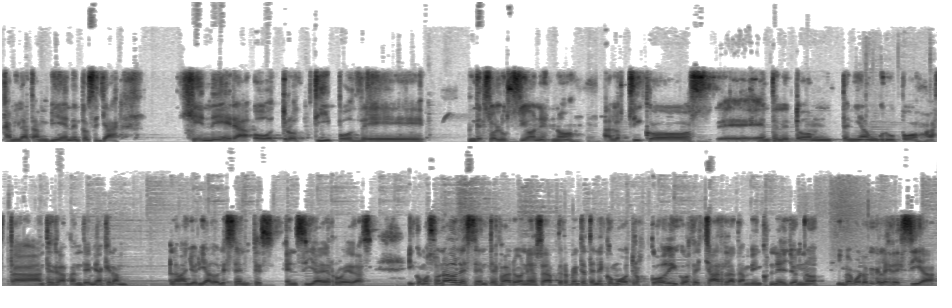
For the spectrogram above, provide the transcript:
Camila también, entonces ya genera otro tipo de de soluciones, ¿no? A los chicos eh, en Teletón tenía un grupo hasta antes de la pandemia que eran la mayoría adolescentes en silla de ruedas. Y como son adolescentes varones, o sea, de repente tenés como otros códigos de charla también con ellos, ¿no? Y me acuerdo que les decía,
